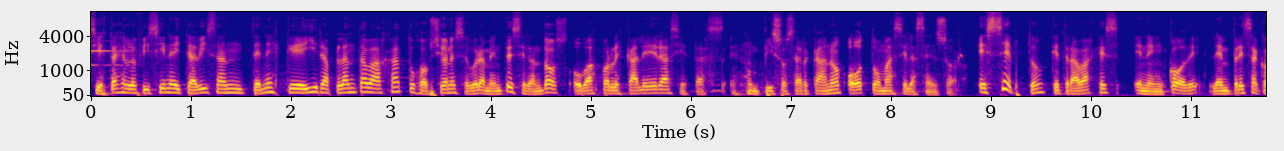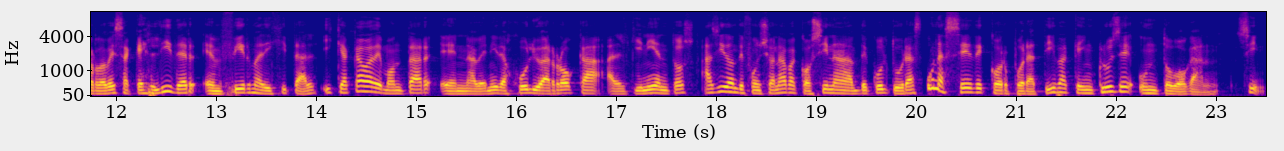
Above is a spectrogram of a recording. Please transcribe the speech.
Si estás en la oficina y te avisan tenés que ir a planta baja, tus opciones seguramente serán dos. O vas por la escalera si estás en un piso cercano o tomas el ascensor. Excepto que trabajes en Encode, la empresa cordobesa que es líder en firma digital y que acaba de montar en Avenida Julio Arroca al 500, allí donde funcionaba Cocina de Culturas, una sede corporativa que incluye un tobogán. Sí,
